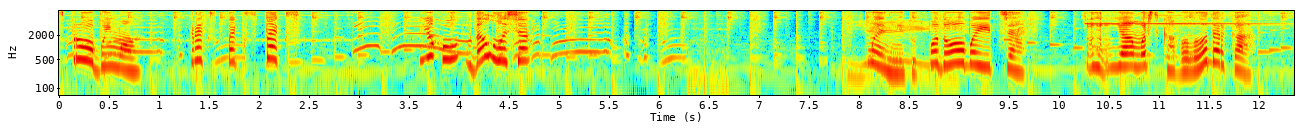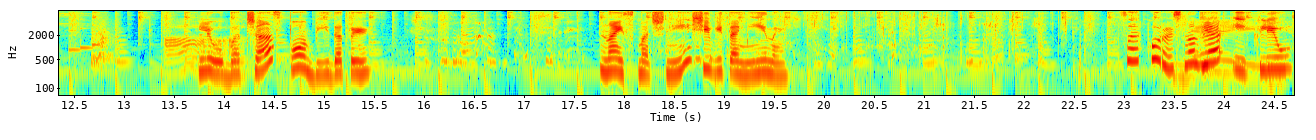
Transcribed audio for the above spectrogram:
Спробуймо. Крекс, пекс, пекс. Юху, вдалося. Мені тут подобається. Я морська володарка. Люба, час пообідати. Найсмачніші вітаміни. Це корисно для іклів.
